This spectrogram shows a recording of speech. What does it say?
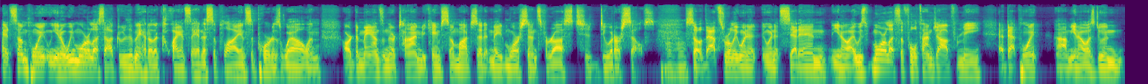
at some point, you know, we more or less outgrew them. They had other clients they had to supply and support as well, and our demands and their time became so much that it made more sense for us to do it ourselves. Mhm. So that's really when it when it set in. You know, it was more or less a full time job for me at that point. Um, you know, I was doing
